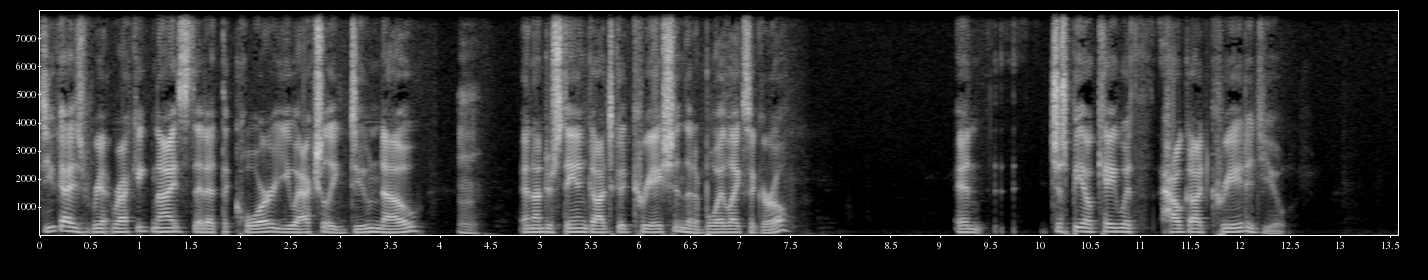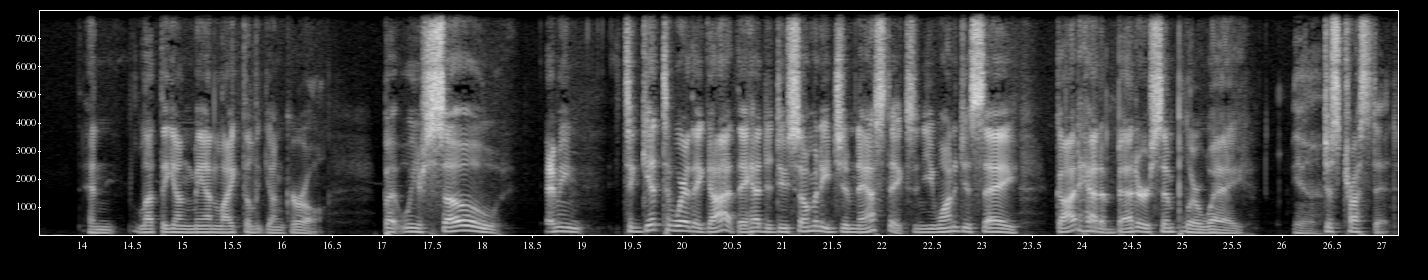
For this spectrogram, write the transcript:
do you guys re- recognize that at the core you actually do know mm. and understand God's good creation that a boy likes a girl? And just be okay with how God created you and let the young man like the young girl. But we're so, I mean, to get to where they got, they had to do so many gymnastics. And you want to just say, God had a better, simpler way. Yeah. Just trust it.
